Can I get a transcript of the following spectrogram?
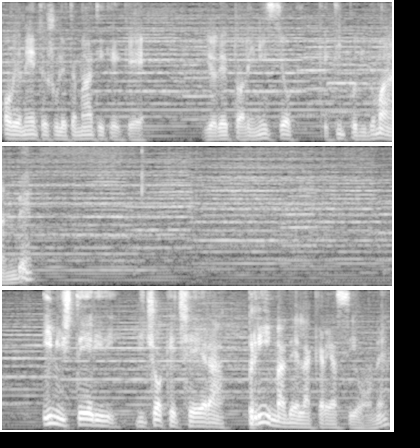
ovviamente sulle tematiche che vi ho detto all'inizio, che tipo di domande, i misteri di ciò che c'era prima della creazione,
